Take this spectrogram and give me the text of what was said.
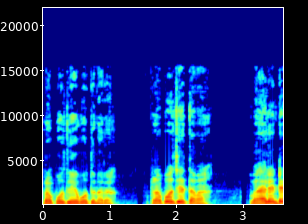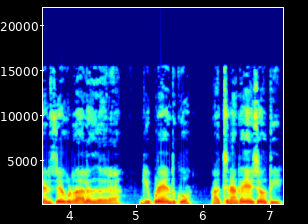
ప్రపోజ్ చేయబోతున్నారా? ప్రపోజ్ చేస్తావా? వ్యాలంటైన్స్ డే కూడా రాలేదు కదరా. ఇప్పుడే ఎందుకు? వచ్చినాక వేసేవుతి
